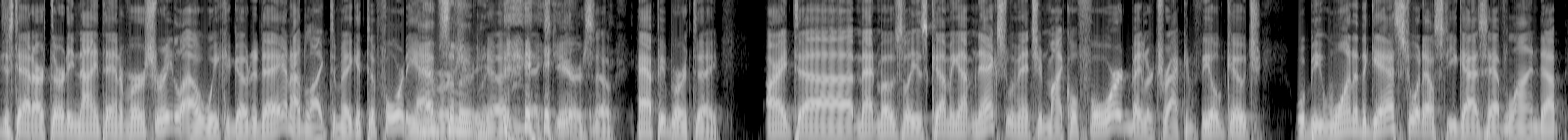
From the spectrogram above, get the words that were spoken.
just had our 39th anniversary a week ago today, and I'd like to make it to 40 anniversary Absolutely. uh, next year. So happy birthday. All right, uh, Matt Mosley is coming up next. We mentioned Michael Ford, Baylor track and field coach, will be one of the guests. What else do you guys have lined up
